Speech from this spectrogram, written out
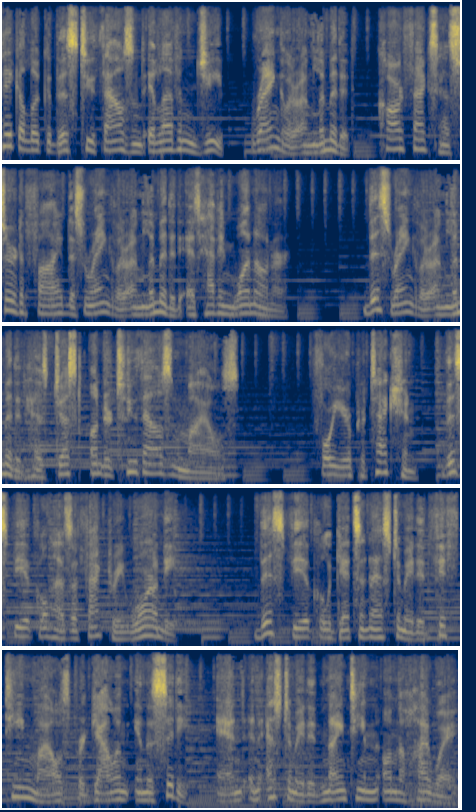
Take a look at this 2011 Jeep Wrangler Unlimited. Carfax has certified this Wrangler Unlimited as having one owner. This Wrangler Unlimited has just under 2,000 miles. For your protection, this vehicle has a factory warranty. This vehicle gets an estimated 15 miles per gallon in the city, and an estimated 19 on the highway.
